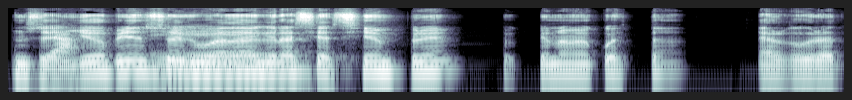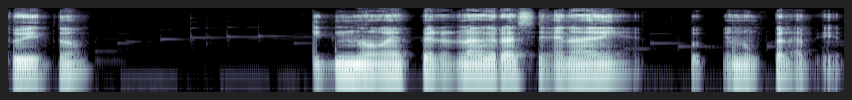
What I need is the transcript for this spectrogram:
No sé, Ya, yo pienso que voy a dar eh, gracias siempre, porque no me cuesta, es algo gratuito. Y no voy a esperar la gracia de nadie, porque nunca la pido.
